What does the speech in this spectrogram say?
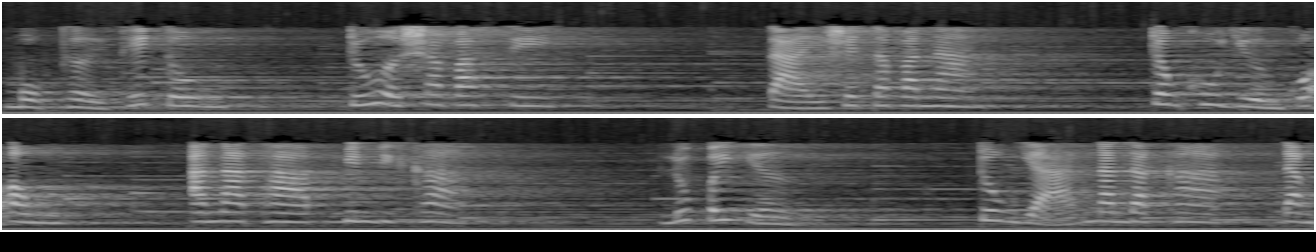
Một thời thế tôn, trú ở savasi, tại setavana, trong khu vườn của ông anatha bindika lúc bấy giờ, tôn giả nandaka đang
